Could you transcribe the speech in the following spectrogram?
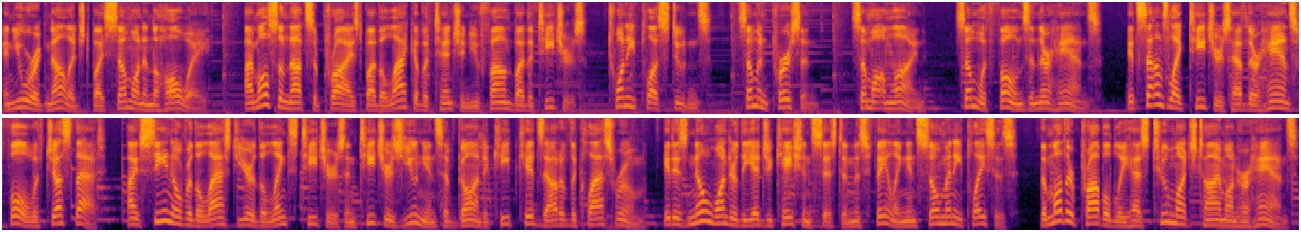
and you were acknowledged by someone in the hallway. I'm also not surprised by the lack of attention you found by the teachers 20 plus students, some in person, some online, some with phones in their hands. It sounds like teachers have their hands full with just that. I've seen over the last year the lengths teachers and teachers' unions have gone to keep kids out of the classroom. It is no wonder the education system is failing in so many places. The mother probably has too much time on her hands,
